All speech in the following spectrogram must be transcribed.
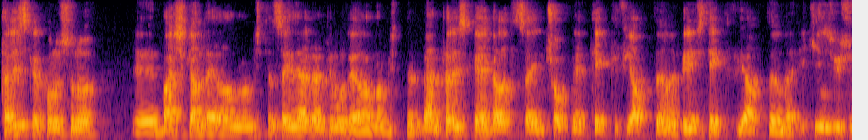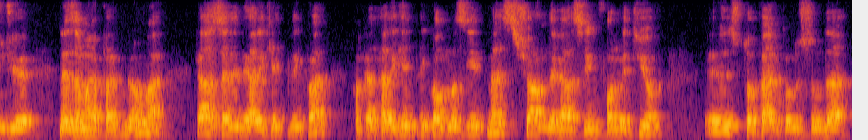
Taliska konusunu e, başkan da yalanlamıştı, Sayın Erdem Timur da yalanlamıştı. Ben Taliska'ya Galatasaray'ın çok net teklif yaptığını, birinci teklifi yaptığını, ikinci, üçüncüyü ne zaman yapar bilmiyorum ama Galatasaray'da bir hareketlilik var. Fakat hareketlilik olması yetmez. Şu anda Galatasaray'ın forveti yok. E, stoper konusunda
